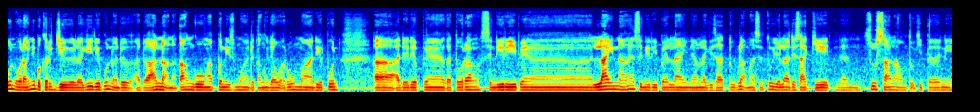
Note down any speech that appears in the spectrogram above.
pun orangnya bekerja lagi. Dia pun ada ada anak nak tanggung apa ni semua ada tanggungjawab rumah. Dia pun uh, ada dia punya kata orang sendiri punya line lah kan sendiri punya line. Yang lagi satu pula masa tu ialah dia sakit dan susah lah untuk kita ni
